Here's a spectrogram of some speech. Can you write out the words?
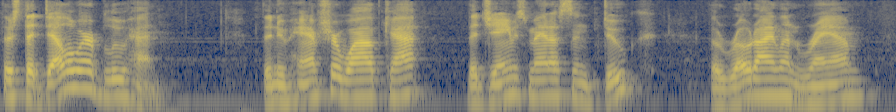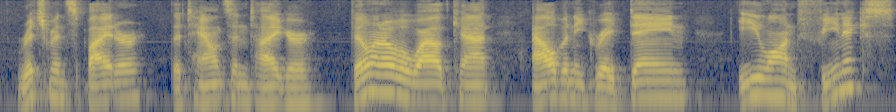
There's the Delaware Blue Hen, the New Hampshire Wildcat, the James Madison Duke, the Rhode Island Ram, Richmond Spider, the Towson Tiger, Villanova Wildcat, Albany Great Dane, Elon Phoenix,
